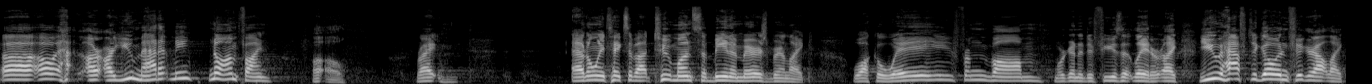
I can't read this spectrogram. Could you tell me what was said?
uh, oh, are, are you mad at me? No, I'm fine. Uh oh. Right? It only takes about two months of being a marriage being like, walk away from the bomb. We're going to defuse it later. Like, you have to go and figure out, like,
